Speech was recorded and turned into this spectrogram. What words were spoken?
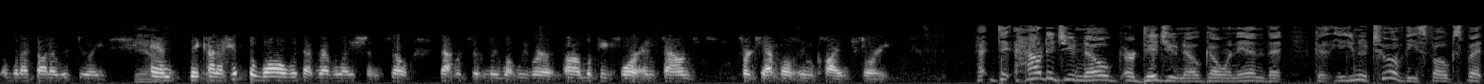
what I thought I was doing. Yeah. And they kind of hit the wall with that revelation. So that was certainly what we were uh, looking for and found, for example, in Klein's story. How did you know, or did you know going in that cause you knew two of these folks, but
